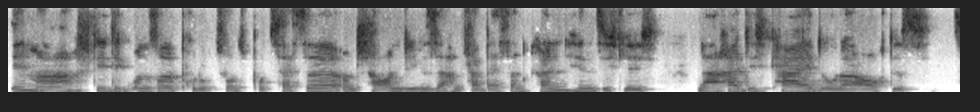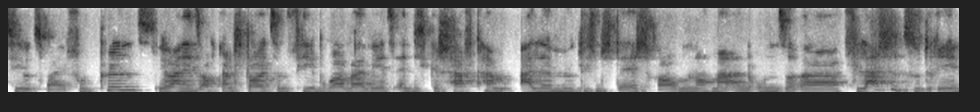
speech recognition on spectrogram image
immer stetig unsere Produktionsprozesse und schauen, wie wir Sachen verbessern können hinsichtlich Nachhaltigkeit oder auch des CO2-Footprints. Wir waren jetzt auch ganz stolz im Februar, weil wir jetzt endlich geschafft haben, alle möglichen Stellschrauben nochmal an unserer Flasche zu drehen.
